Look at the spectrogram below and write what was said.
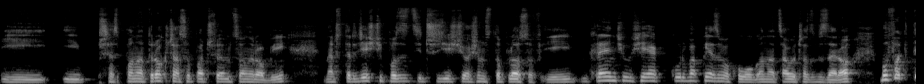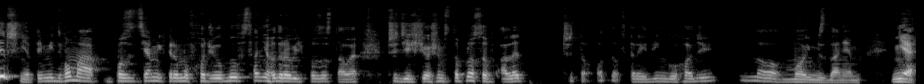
i, I przez ponad rok czasu patrzyłem, co on robi. Na 40 pozycji 38 stop lossów i kręcił się jak kurwa pies wokół ogona cały czas w zero, bo faktycznie tymi dwoma pozycjami, które mu wchodziły, był w stanie odrobić pozostałe 38 stop lossów, ale czy to o to w tradingu chodzi? No, moim zdaniem nie.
